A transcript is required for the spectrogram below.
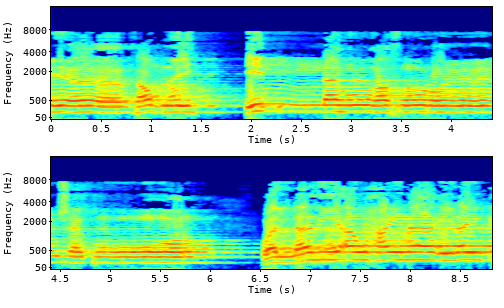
من فضله إنه غفور شكور. والذي أوحينا إليك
